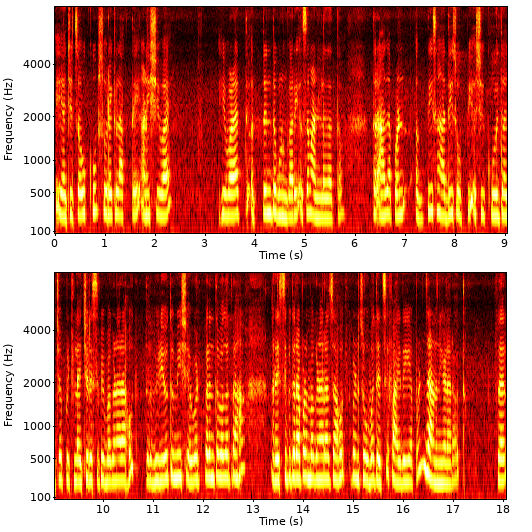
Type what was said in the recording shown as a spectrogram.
याची चव खूप सुरेख लागते आणि शिवाय हिवाळ्यात अत्यंत गुणकारी असं मानलं जातं. तर आज आपण अगदी साधी सोपी अशी कुळिथाच्या पिठल्याची रेसिपी बघणार आहोत. तर व्हिडिओ तुम्ही शेवटपर्यंत बघत राहा. रेसिपी तर आपण बघणारच आहोत पण सोबत याचे फायदेही आपण जाणून घेणार आहोत. तर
